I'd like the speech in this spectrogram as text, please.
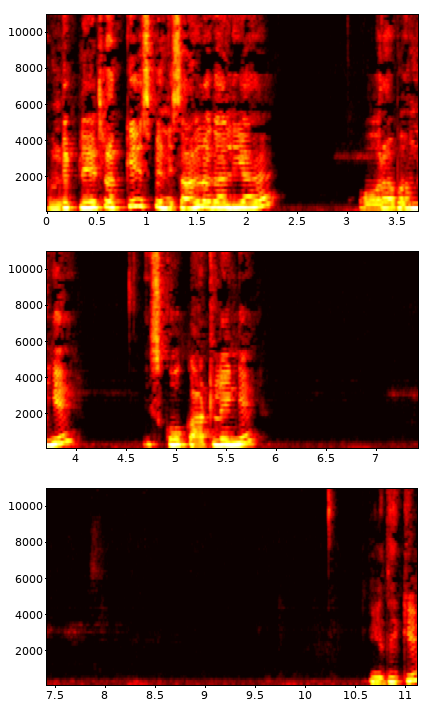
हमने प्लेट रख के इस पे निशान लगा लिया है और अब हम ये इसको काट लेंगे। ये देखिए,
